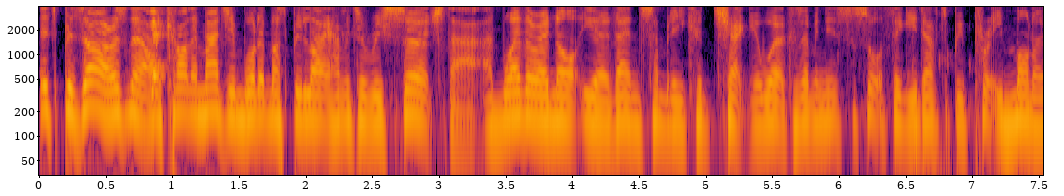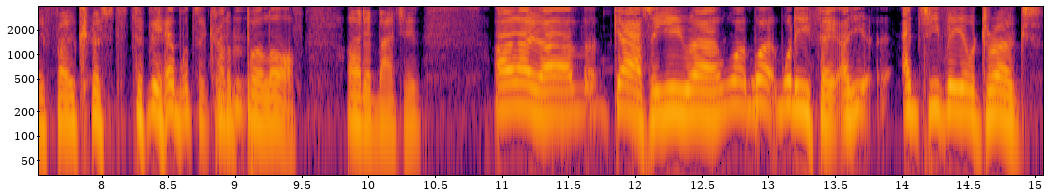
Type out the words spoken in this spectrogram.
It's bizarre, isn't it? I can't imagine what it must be like having to research that and whether or not, you know, then somebody could check your work. Because, I mean, it's the sort of thing you'd have to be pretty monofocused to be able to kind of pull off, I'd imagine. I don't know. Uh, Gaz, are you, uh, what, what, what do you think? Are you MTV or drugs?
